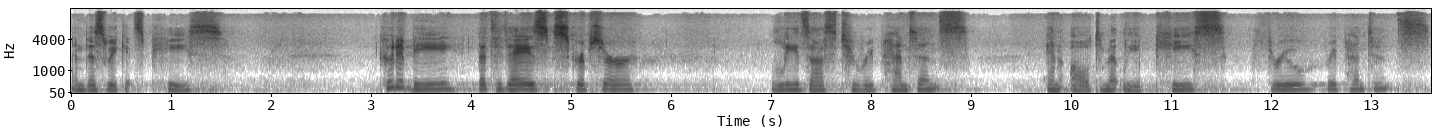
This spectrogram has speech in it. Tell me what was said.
and this week, it's peace. Could it be that today's scripture leads us to repentance and ultimately peace through repentance?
